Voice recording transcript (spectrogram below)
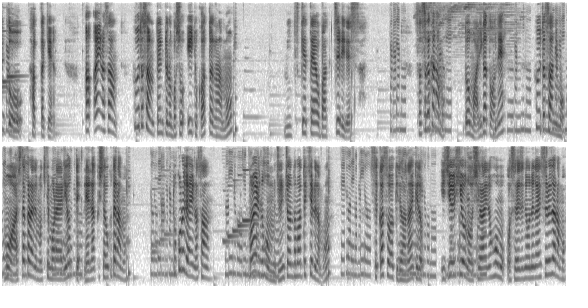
ントを張ったけん。あ、アイナさん、ふうたさんのテントの場所いいとこあったらなも？見つけたよ、バッチリです。さすがだなも。どうもありがとうね。ふうたさんにも、もう明日からでも来てもらえるよって連絡しておくだらも。ところでアイナさん、マイルの方も順調に溜まってきてるだもん。せかすわけではないけど、移住費用のお支払いの方も忘れずにお願いするだろも。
